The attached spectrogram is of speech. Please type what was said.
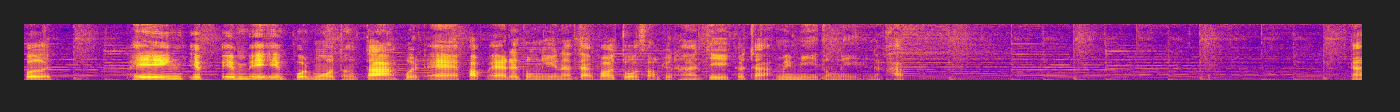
เปิดเพลง FM AM ปิดโหมดต่างๆ เปิดแอร์ปรับแอร์ได้ตรงนี้นะแต่ว่าตัว 2.5G ก็จะไม่มีตรงนี้นะครับอ่า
